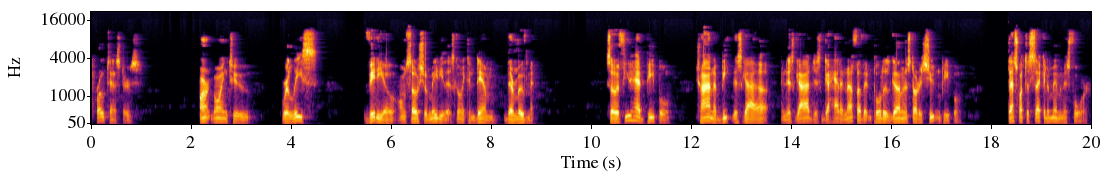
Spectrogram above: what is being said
protesters aren't going to release video on social media that's going to condemn their movement. So if you had people trying to beat this guy up, and this guy just got, had enough of it and pulled his gun and started shooting people, that's what the Second Amendment is for.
